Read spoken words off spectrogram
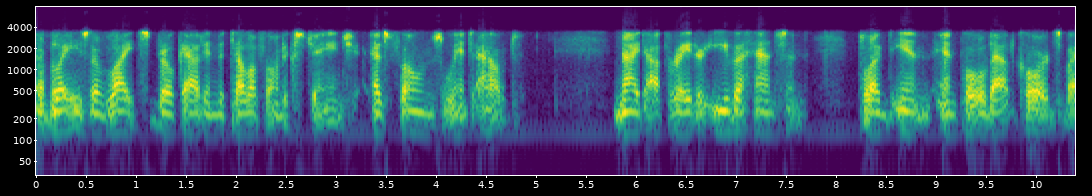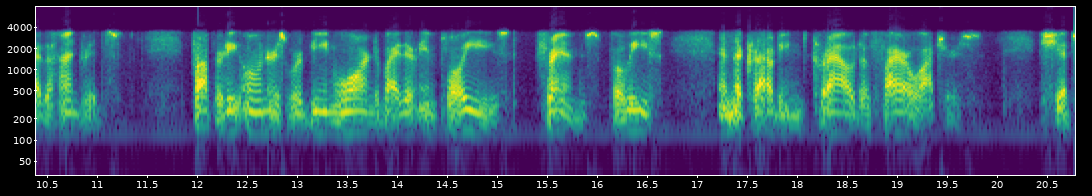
A blaze of lights broke out in the telephone exchange as phones went out. Night operator Eva Hansen plugged in and pulled out cords by the hundreds. Property owners were being warned by their employees, friends, police, and the crowding crowd of fire watchers. Ships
